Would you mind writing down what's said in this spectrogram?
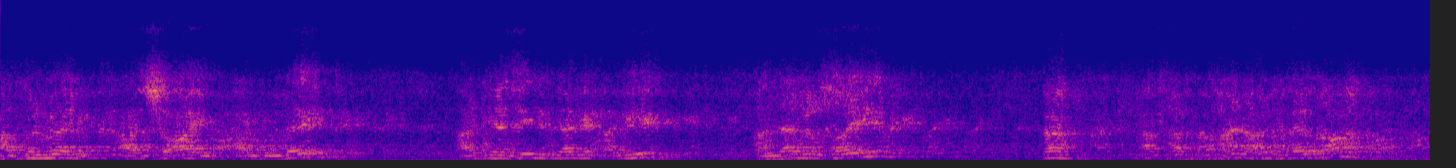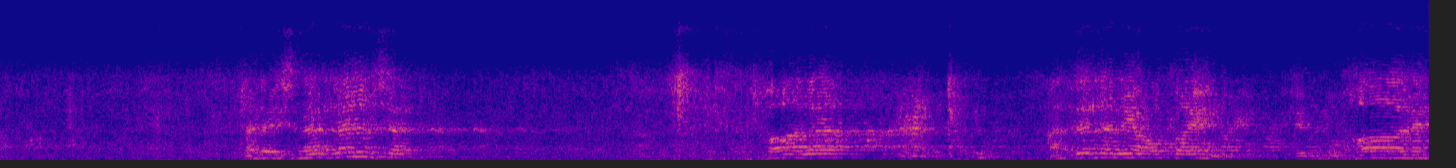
عبد الملك عن شعيب عن الليل عن يزيد بن أبي حبيب عن أبي الخير. ها عن عبد الله بن عمرو. هذا إسناد لا ننسى قال حدثني عطين ابن خالد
